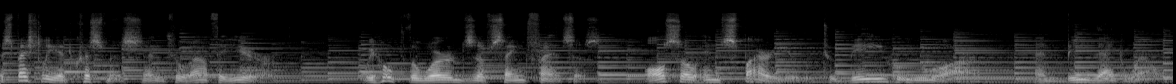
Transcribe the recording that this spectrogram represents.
Especially at Christmas and throughout the year, we hope the words of St. Francis also inspire you to be who you are and be that well.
